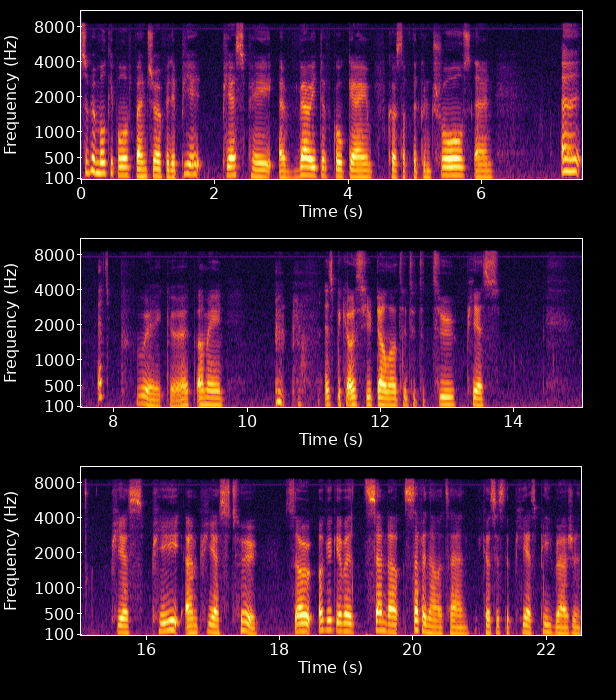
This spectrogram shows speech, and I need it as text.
Super Monkey Ball Adventure for the P PSP, a very difficult game because of the controls and uh, it's pretty good. I mean, it's because you download it to the two PS, PSP and PS2. So I could give it 7 out, 7 out of 10 because it's the PSP version.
